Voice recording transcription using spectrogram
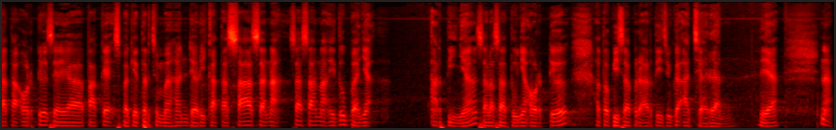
kata orde saya pakai sebagai terjemahan dari kata sasana. Sasana itu banyak artinya, salah satunya orde atau bisa berarti juga ajaran ya. Nah,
